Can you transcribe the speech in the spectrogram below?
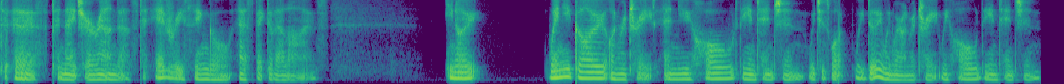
to earth, to nature around us, to every single aspect of our lives. You know, when you go on retreat and you hold the intention, which is what we do when we're on retreat, we hold the intention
